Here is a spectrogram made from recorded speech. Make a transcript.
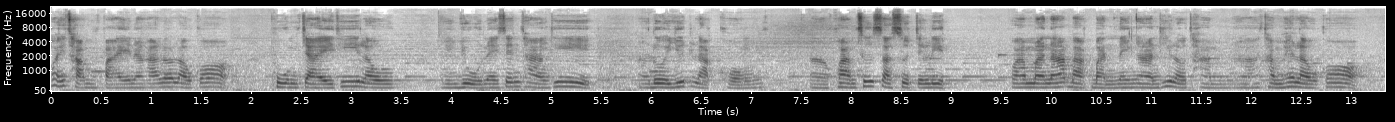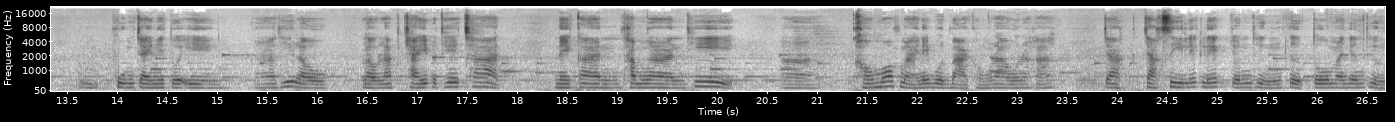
ค่อยๆทำไปนะคะ แล้วเราก็ภูมิใจที่เราอยู่ในเส้นทางที่โดยยึดหลักของอความซื่อสัตย์สุจริต ความมานะบากบั่นในงานที่เราทำนะคะทำให้เราก็ภูมิใจในตัวเองนะคะที่เราเรารับใช้ประเทศชาติ ในการทำงานที่เขามอบหมายในบทบาทของเรานะคะ จากจากซีเล็กๆ จนถึงเติบโตมาจนถึง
